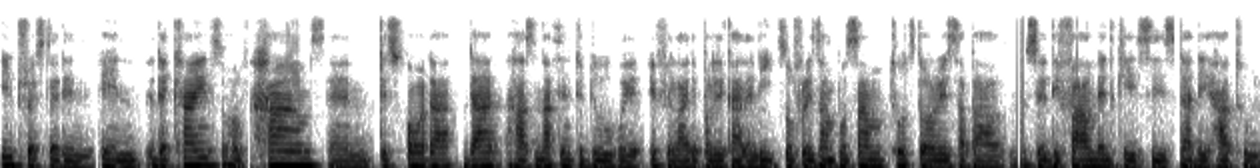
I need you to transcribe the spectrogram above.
interested in, in the kinds of harms and disorder that has nothing to do with, if you like, the political elite. So, for example, some told stories about, say, defilement cases that they had to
